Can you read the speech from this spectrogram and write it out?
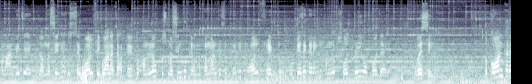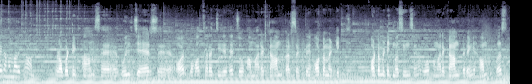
तो मान लीजिए एक मशीन है, उससे बॉल फेंकवाना चाहते हैं। तो हम लोग उस मशीन को कमांड दे सकते हैं कि बॉल फेंक दो। वो कैसे करेंगे? हम लोग सोचते ही वो हो जाएगा। वैसे ही। तो कौन करेगा हमारे काम? रोबोटिक आर्म्स है व्हील चेयर्स है, और बहुत सारा चीज़ें हैं जो हमारे काम कर सकते हैं। ऑटोमेटिक ऑटोमेटिक मशीन्स हैं, वो हमारे काम करेंगे। हम बस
